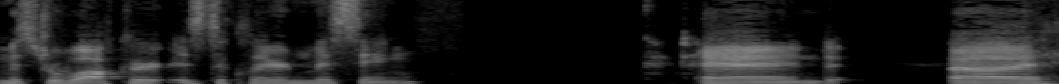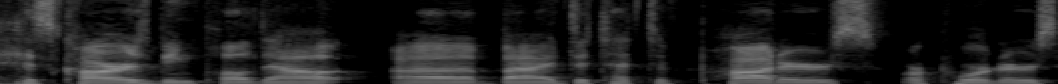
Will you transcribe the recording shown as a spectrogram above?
mr walker is declared missing and uh his car is being pulled out uh by detective potters or porters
